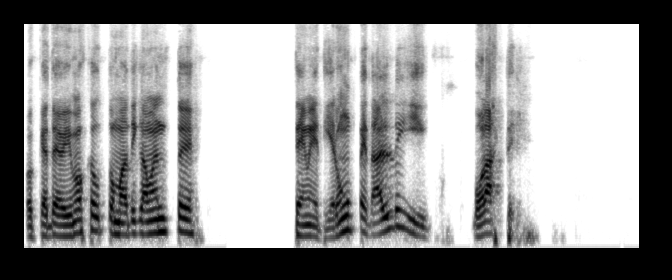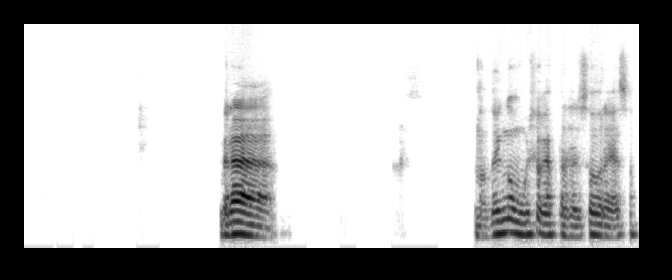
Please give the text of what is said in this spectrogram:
Porque te vimos que automáticamente te metieron un petardo y volaste. Mira, no tengo mucho que expresar sobre eso.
